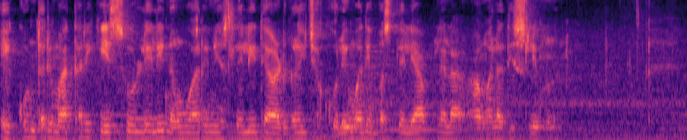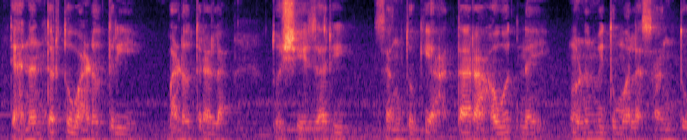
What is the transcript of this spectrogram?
एकूण तरी म्हातारी केस सोडलेली नऊवारी नेसलेली त्या अडगळीच्या खोलीमध्ये बसलेली आपल्याला आम्हाला दिसली म्हणून. त्यानंतर तो भाडोत्री भाडोत्र्याला तो शेजारी सांगतो की आता राहवत नाही म्हणून मी तुम्हाला सांगतो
